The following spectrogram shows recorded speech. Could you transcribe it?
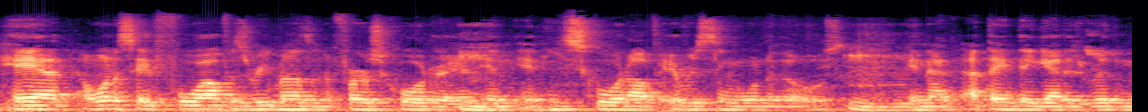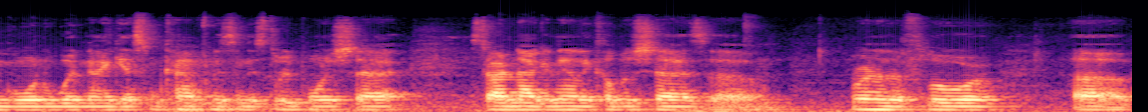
had, I want to say, four off his rebounds in the first quarter, and, Mhm. and, and he scored off every single one of those. Mhm. And I, I think they got his rhythm going. When I get some confidence in his three point shot, started knocking down a couple of shots, um, running the floor. Uh,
